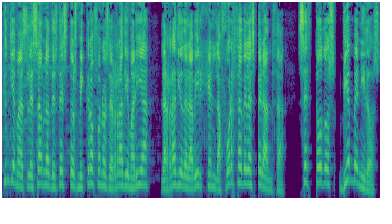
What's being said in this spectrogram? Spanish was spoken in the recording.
que un día más les habla desde estos micrófonos de Radio María, la radio de la Virgen, la fuerza de la esperanza. Sed todos bienvenidos.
